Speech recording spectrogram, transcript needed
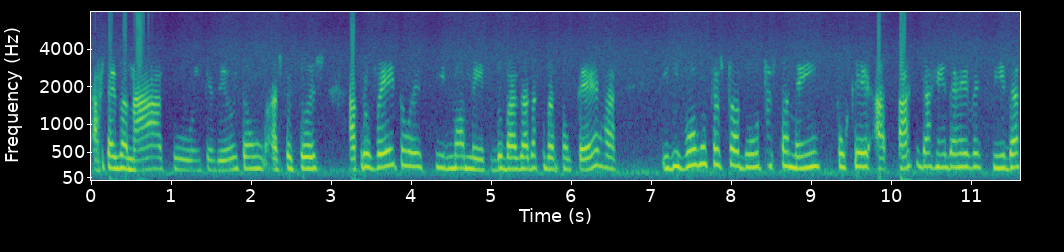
artesanato, entendeu? Então as pessoas aproveitam esse momento do Bazar da Fundação Terra e divulgam seus produtos também, porque a parte da renda é revertida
